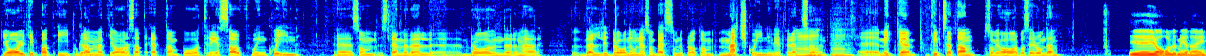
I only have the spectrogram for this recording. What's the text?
Jag har ju tippat i programmet. Jag har satt ettan på 3 South Wing Queen. Eh, som stämmer väl bra under den här väldigt bra när hon är som bäst som du pratar om Match Queen i V41 mm, Sören. Mm. Eh, Micke, tipsettan som jag har, vad säger du om den? Jag håller med dig.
